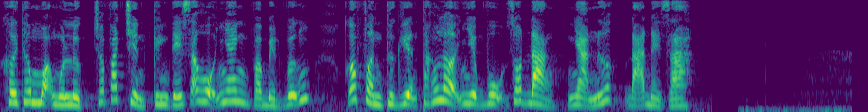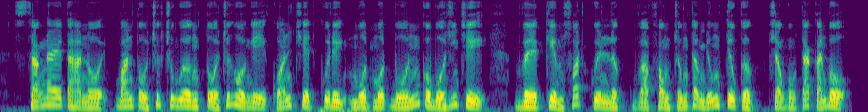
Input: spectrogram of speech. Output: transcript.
khơi thông mọi nguồn lực cho phát triển kinh tế xã hội nhanh và bền vững, góp phần thực hiện thắng lợi nhiệm vụ do Đảng, Nhà nước đã đề ra. Sáng nay tại Hà Nội, Ban Tổ chức Trung ương tổ chức hội nghị quán triệt quy định 114 của Bộ Chính trị về kiểm soát quyền lực và phòng chống tham nhũng tiêu cực trong công tác cán bộ.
